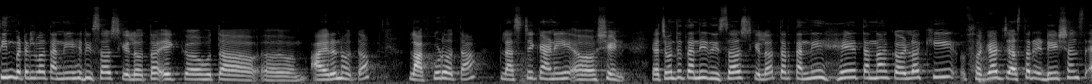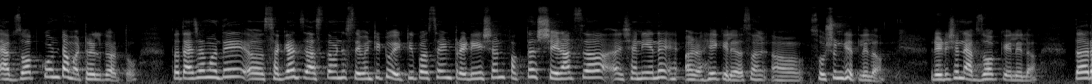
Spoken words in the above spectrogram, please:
तीन मटेरियलवर त्यांनी हे रिसर्च केलं होतं. एक होता आयरन होता. लाकूड होता प्लास्टिक आणि शेण. याच्यामध्ये त्यांनी रिसर्च केलं तर त्यांनी हे त्यांना कळलं की सगळ्यात जास्त रेडिएशन्स ॲब्झॉर्ब कोणता मटेरियल करतो? तर त्याच्यामध्ये सगळ्यात जास्त म्हणजे seventy two eighty percent radiation फक्त शेणाचं अ, शेणी याने हे केलेलं स शोषून घेतलेलं रेडिएशन ॲब्झॉर्ब केलेलं. तर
